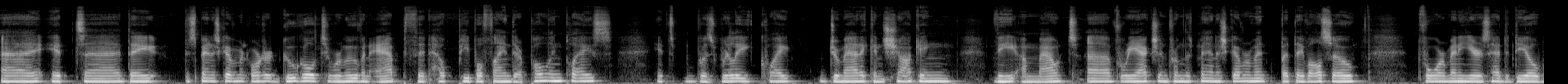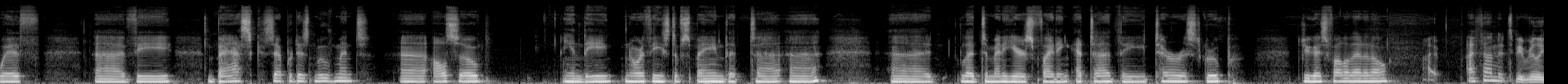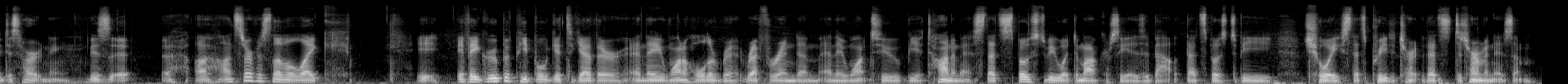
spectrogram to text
Uh, it uh, they the Spanish government ordered Google to remove an app that helped people find their polling place. It was really quite dramatic and shocking the amount of reaction from the Spanish government, but they've also, for many years, had to deal with uh, the Basque separatist movement, uh, also in the northeast of Spain, that uh, uh, uh led to many years fighting ETA, the terrorist group. Did you guys follow that at all? I, I found it to be really disheartening because, uh, on surface level, like if a group of people get together and they want to hold a re- referendum and they want to be autonomous, that's supposed to be what democracy is about. That's supposed to be choice. That's predeter- That's determinism.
